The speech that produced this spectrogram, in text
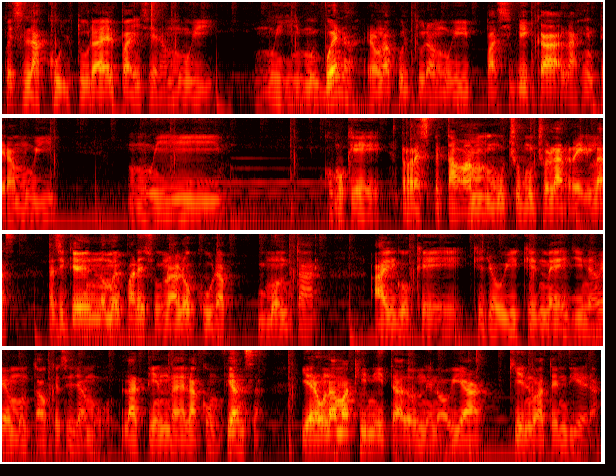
pues la cultura del país era muy, muy, muy buena, era una cultura muy pacífica, la gente era muy, muy, como que respetaban mucho, mucho las reglas, así que no me pareció una locura montar algo que, yo vi que en Medellín había montado que se llamó la tienda de la confianza. Y era una maquinita donde no había quien lo atendiera,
